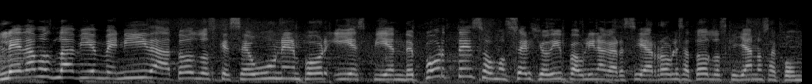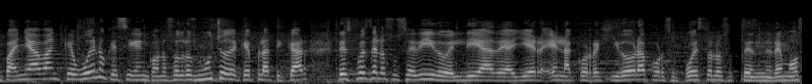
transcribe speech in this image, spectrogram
Le damos la bienvenida a todos los que se unen por ESPN Deportes. Somos Sergio Di, Paulina García Robles, a todos los que ya nos acompañaban. Qué bueno que siguen con nosotros, mucho de qué platicar después de lo sucedido el día de ayer en la corregidora. Por supuesto, los tendremos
